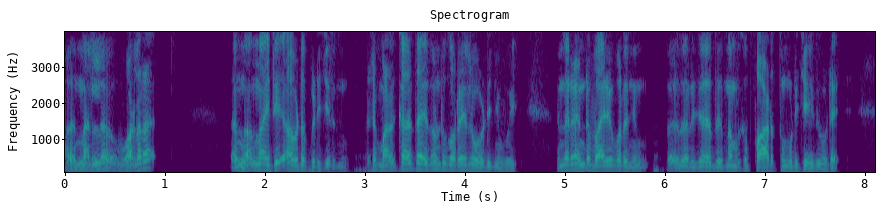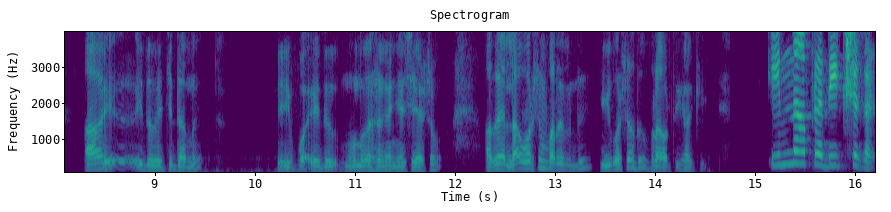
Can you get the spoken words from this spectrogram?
അത് നല്ല വളരെ നന്നായിട്ട് അവിടെ പിടിച്ചിരുന്നു. പക്ഷെ മഴക്കാലത്തായതുകൊണ്ട് കുറേ ഒടിഞ്ഞു പോയി. എന്നാലും എന്റെ ഭാര്യ പറഞ്ഞു അത് നമുക്ക് പാടത്തും കൂടി ചെയ്തുകൂടെ? ആ ഇത് വെച്ചിട്ടാണ് ഈ പ- ഇത് മൂന്ന് വർഷം കഴിഞ്ഞ ശേഷം അത് എല്ലാ വർഷവും പറയുന്നുണ്ട്. ഈ വർഷം അത് പ്രാവർത്തികമാക്കി. ഇന്ന് ആ പ്രതീക്ഷകൾ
